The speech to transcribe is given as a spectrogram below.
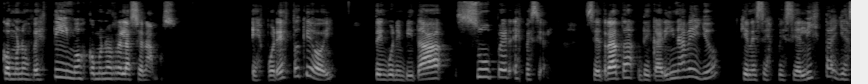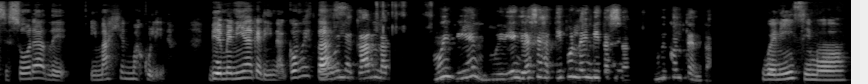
cómo nos vestimos, cómo nos relacionamos. Es por esto que hoy tengo una invitada súper especial. Se trata de Karina Bello, quien es especialista y asesora de imagen masculina. Bienvenida, Karina. ¿Cómo estás? Hola, Carla. Muy bien, muy bien. Gracias a ti por la invitación. Muy contenta. Buenísimo.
